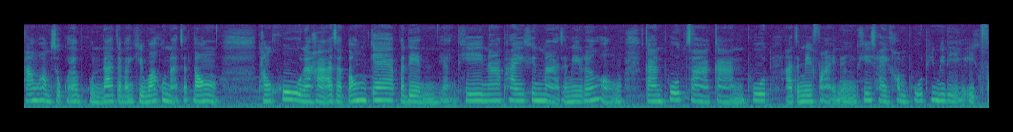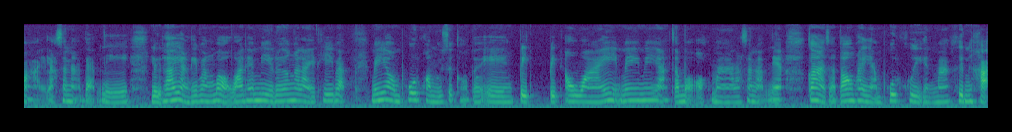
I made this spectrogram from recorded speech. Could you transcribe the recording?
สร้างความสุขให้กับคุณได้ แต่บางคิดว่าคุณอาจจะต้อง ทั้งคู่นะคะ อาจจะต้องแก้ประเด็นอย่างที่หน้าไพ่ขึ้นมา จะมีเรื่องของการพูดจาการพูด อาจจะมีฝ่ายหนึ่งที่ใช้คำพูดที่ไม่ดีกับอีกฝ่ายลักษณะแบบนี้ หรือถ้าอย่างที่บังบอกว่าถ้ามีเรื่องอะไรที่แบบไม่ยอมพูดความรู้สึกของตัวเอง ปิดปิดเอาไว้ไม่ไม่อยากจะบอกออกมาลักษณะเนี้ยก็อาจจะต้องพยายามพูดคุยกันมากขึ้นค่ะ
